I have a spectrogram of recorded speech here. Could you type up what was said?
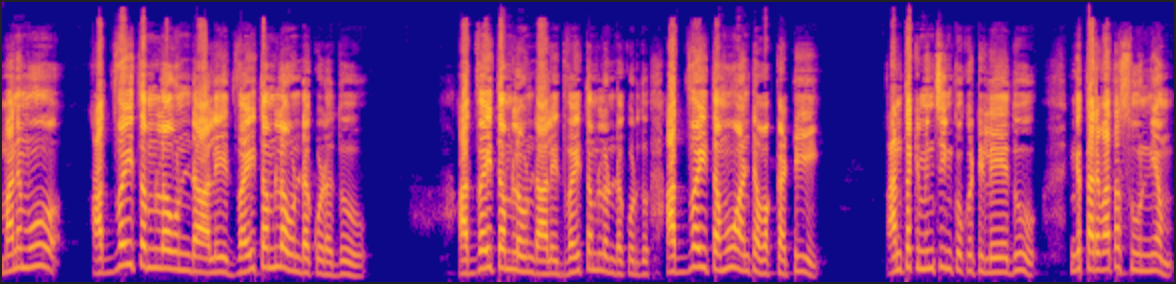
మనము అద్వైతంలో ఉండాలి ద్వైతంలో ఉండకూడదు. అద్వైతంలో ఉండాలి ద్వైతంలో ఉండకూడదు. అద్వైతము అంటే ఒక్కటి. అంతకు మించి ఇంకొకటి లేదు. ఇంకా తర్వాత శూన్యం.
